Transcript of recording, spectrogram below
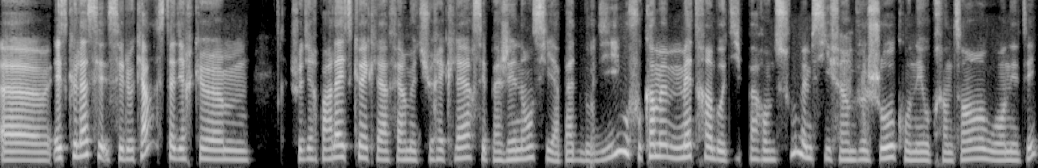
Est-ce que là, c'est c'est le cas? C'est-à-dire que, je veux dire par là, est-ce qu'avec la fermeture éclair, c'est pas gênant s'il y a pas de body ou faut quand même mettre un body par en dessous, même s'il fait un peu chaud, qu'on est au printemps ou en été?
